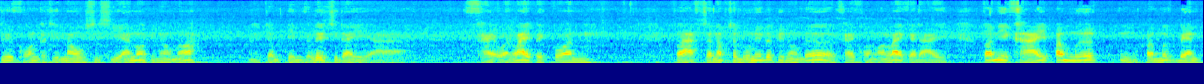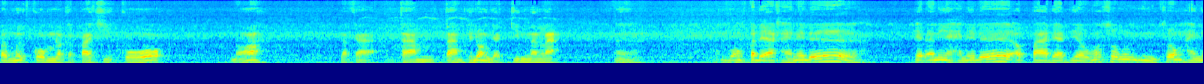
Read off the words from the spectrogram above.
ซื้อของกสิเน่าสิเสียเนาะพี่น้องเนาะจำเป็นก็เลยสิได้อ่าขายออนไลน์ไปก่อนฝากสนับสนุนนี่เด้อพี่น้องเด้อขายของออนไลน์ก็ได้ตอนนี้ขายปลาหมึกปลาหมึกแบนปลาหมึกกลมแล้วก็ปลาขีโกเนาะแล้วก็ตามตามพี่น้องอยากกินนั่นละเออ วงปลาแดกให้ในเด้อเฮ็ดอันนี้ให้ในเด้อเอาปลาแดดเดียวมาส่งส่งให้ใน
